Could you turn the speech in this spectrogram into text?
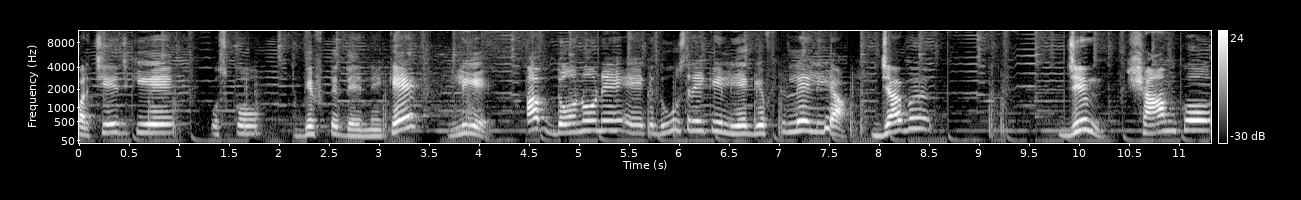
परचेज किए उसको गिफ्ट देने के लिए। अब दोनों ने एक दूसरे के लिए गिफ्ट ले लिया। जब जिम शाम को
